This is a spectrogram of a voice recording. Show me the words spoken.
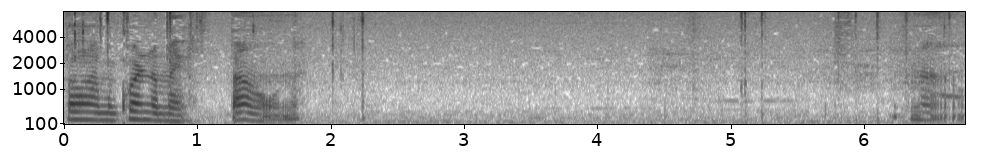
Well, I'm recording on my phone. No.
